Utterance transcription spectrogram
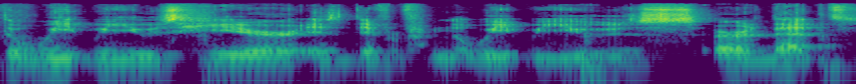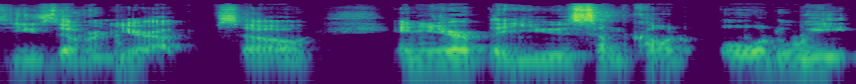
the wheat we use here is different from the wheat we use or that's used over in Europe. So in Europe, they use something called old wheat.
